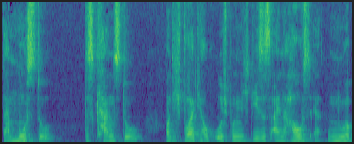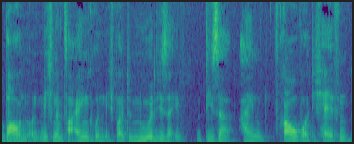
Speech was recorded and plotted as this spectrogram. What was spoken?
da musst du, das kannst du und ich wollte ja auch ursprünglich dieses eine Haus nur bauen und nicht einen Verein gründen. Ich wollte nur dieser, dieser einen Frau wollte ich helfen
